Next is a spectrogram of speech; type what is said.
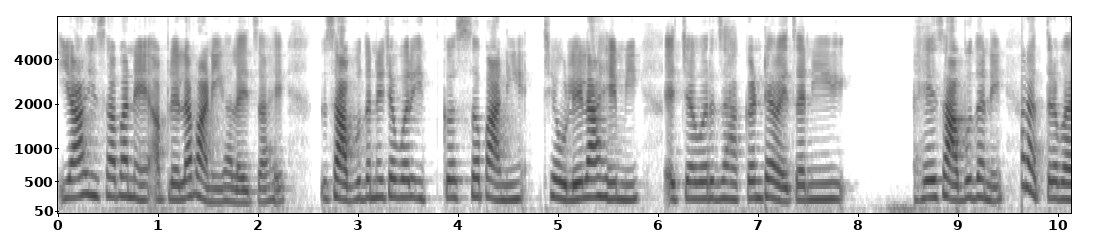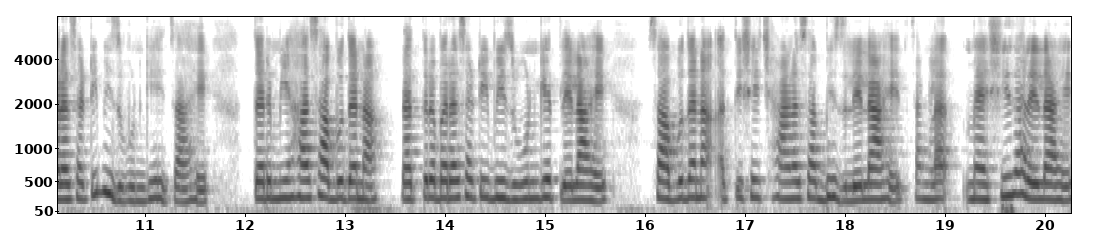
या हिसाबाने आपल्याला पाणी घालायचं आहे. तर साबुदाण्याच्या वर इतकंसं पाणी ठेवलेलं आहे मी. याच्यावर झाकण ठेवायचं आणि हे साबुदाणे रात्रभरासाठी भिजवून घ्यायचा आहे. तर मी हा साबुदाणा रात्रभरासाठी भिजवून घेतलेला आहे. साबुदाणा अतिशय छान असा भिजलेला आहे. चांगला मॅशी झालेला आहे.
